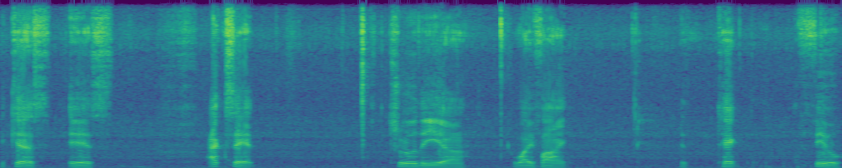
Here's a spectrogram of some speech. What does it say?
because it's access through the uh, Wi-Fi. It take a few.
